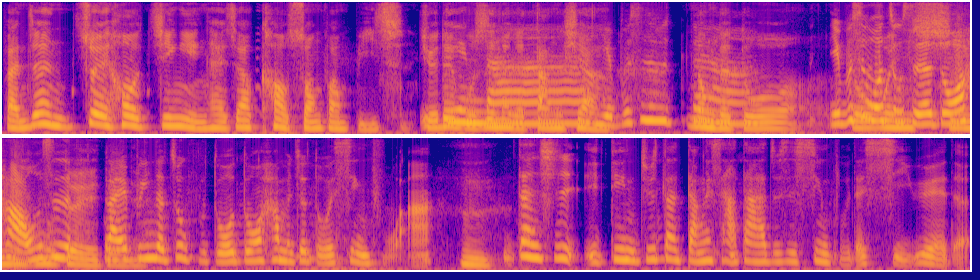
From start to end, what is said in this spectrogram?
反正最后经营还是要靠双方彼此，绝对不是那个当下也不是弄得多，也不是我主持的多好，或是来宾的祝福多多，他们就多幸福啊。嗯，但是一定就在当下，大家就是幸福的、喜悦的。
